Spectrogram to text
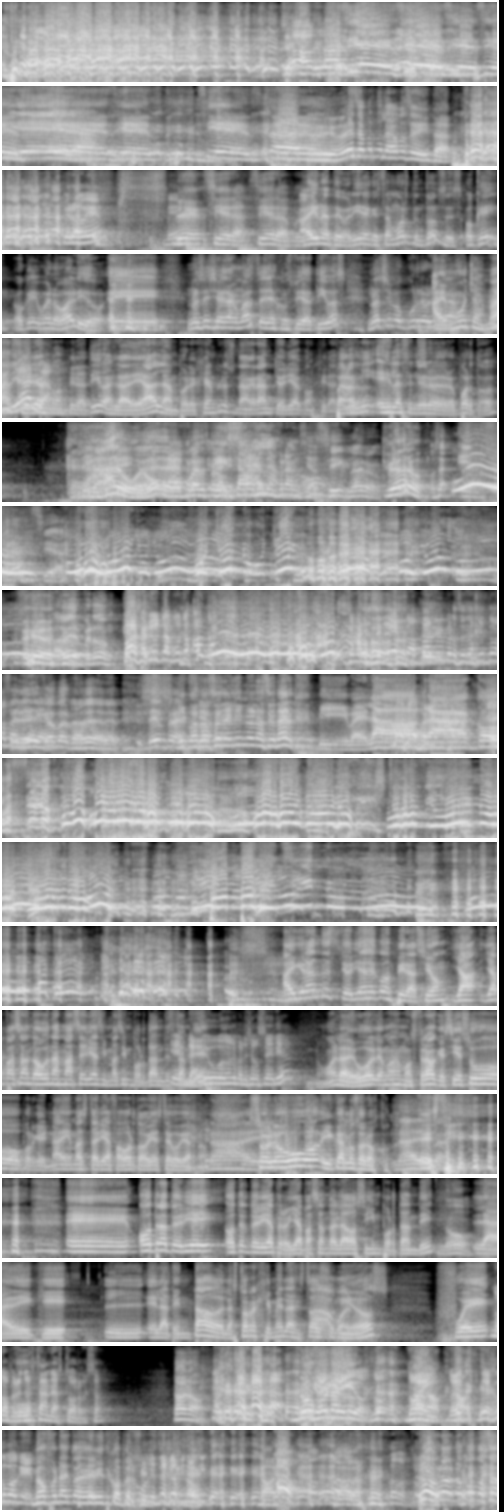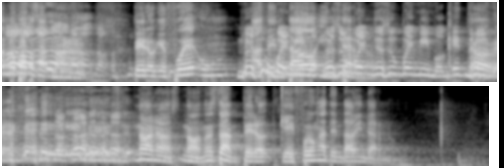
Chao. Así es, sí es, sí es, sí es. Sí sí. Esa parte la vamos a editar. Pero ve, ve. Bien, sí era, sí era. pues. Hay una teoría de que está muerto entonces. Ok, ok, bueno, válido. Eh, no sé si habrán más teorías conspirativas. No se me ocurre ahorita. Hay muchas más teorías Alan. conspirativas. La de Alan, por ejemplo, es una gran teoría conspirativa. Para mí es la señora del aeropuerto. ¿eh? Claro, de La de aeropuerto. Sí, claro. Claro. O sea, en Francia. Buongiorno, buongiorno. A ver, perdón. ¡Pásame otra cosa! ¡Ah, no! Se me, debe escapar el personaje todo Se debe escapar. A ver, a ver. Y cuando suena el himno nacional, ¡Viva el Abracoma! ¡No, no! ¡Oh, no, no! ¡Buongiorno, buongiorno! ¡Papá vecino! Hay grandes teorías de conspiración, ya, ya pasando a unas más serias y más importantes ¿La también. Hugo no le pareció seria? No, la de Hugo le hemos demostrado que sí es Hugo, porque nadie más estaría a favor todavía de este gobierno. Nadie. Solo Hugo y Carlos Orozco. Nadie Eh, otra teoría, otra teoría, pero ya pasando al lado así importante. No. La de que el, el atentado de las Torres Gemelas de Estados Ah, bueno. Unidos fue. No, pero no están las torres, ¿ah? No, no. Yo no, he acto- leído, no, no hay, no hay. Es como que- No fue un acto de David Es como que Copperfield. No, no. No, no, No, no, no puede pasar, no No, puede no, pasar. no, No, no, no, no, no. Pero que fue un No atentado no interno. no es un buen mimo. No, no, no. No, no, no, no están, pero que fue un atentado interno.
